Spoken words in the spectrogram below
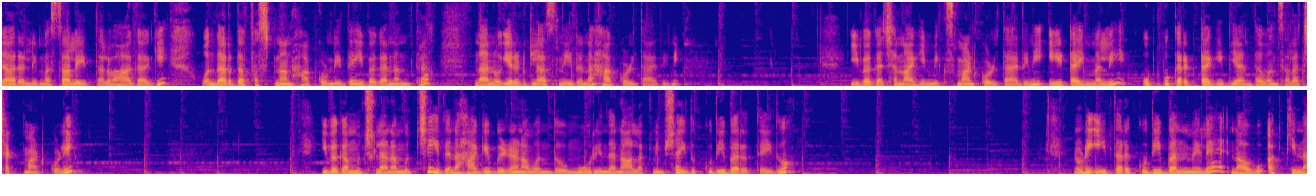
ಜಾರಲ್ಲಿ ಮಸಾಲೆ ಇತ್ತಲ್ವ, ಹಾಗಾಗಿ ಒಂದು ಅರ್ಧ ಫಸ್ಟ್ ನಾನು ಹಾಕ್ಕೊಂಡಿದ್ದೆ ಇವಾಗ ನಂತರ ನಾನು ಎರಡು ಗ್ಲಾಸ್ ನೀರನ್ನು ಹಾಕ್ಕೊಳ್ತಾ ಇದ್ದೀನಿ ಇವಾಗ ಚೆನ್ನಾಗಿ ಮಿಕ್ಸ್ ಮಾಡ್ಕೊಳ್ತಾ ಇದ್ದೀನಿ. ಈ ಟೈಮಲ್ಲಿ ಉಪ್ಪು ಕರೆಕ್ಟಾಗಿದೆಯಾ ಅಂತ ಒಂದು ಸಲ ಚೆಕ್ ಮಾಡ್ಕೊಳ್ಳಿ. ಇವಾಗ ಮುಚ್ಚಳನ ಮುಚ್ಚಿ ಇದನ್ನು ಹಾಗೆ ಬಿಡೋಣ. ಒಂದು ಮೂರಿಂದ ನಾಲ್ಕು ನಿಮಿಷ ಇದು ಕುದಿ ಬರುತ್ತೆ ಇದು. ನೋಡಿ, ಈ ಥರ ಕುದಿ ಬಂದ ಮೇಲೆ ನಾವು ಅಕ್ಕಿನ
